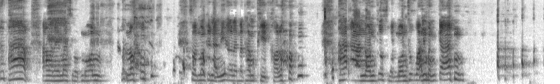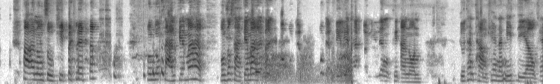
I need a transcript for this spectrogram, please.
สภาพ เอาอะไรมาสวดมนต์ขอร้องสวดมนต์ขนาดนี้เอาอะไรมาทำผิดขอร้องพระอานนท์ก็สวดมนต์ทุกวันเหมือนกันพระอานนท์สู่ขิดไปแล้วผมสงสารแกมาก ผมสงสารแกมากเลยไปพูดแบบพูดแบบซีเรียสฮะตอนนี้เรื่องทิศอานนท์คือท่านทำแค่นั้นนิดเดียว แค่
